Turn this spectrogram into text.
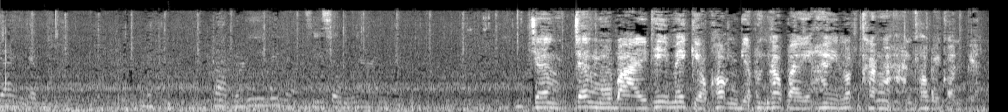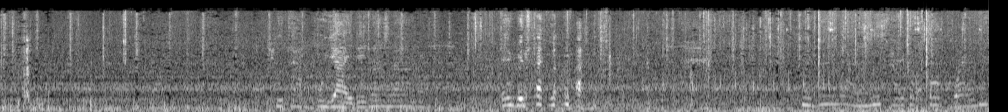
ถเราก็มันใหญ่กันลาดบุรีเลยอย่างสีส้มใหญ่แจ้งแจ้งโมบายที่ไม่เกี่ยวข้องอย่าเพิ่งเข้าไปให้รถคลังอาหารเข้าไปก่อนเปลี่ยนพี่ทำผู้ใหญ่ได้นั่งหน้าเอ้ยไม่ได้นั่งหลังอยู่ข้างหลังไม่ใช้กระป๋องไว้นะ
